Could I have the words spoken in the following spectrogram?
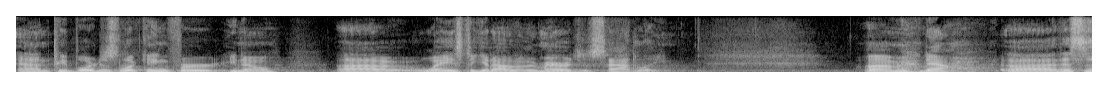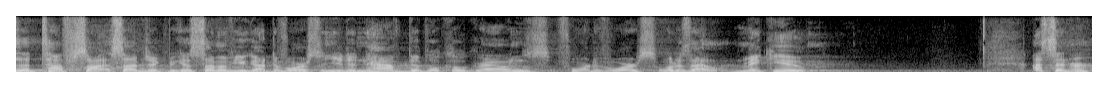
And people are just looking for, you know, uh, ways to get out of their marriages, sadly. Um, now, uh, this is a tough su- subject because some of you got divorced and you didn't have biblical grounds for divorce. What does that make you? A sinner.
